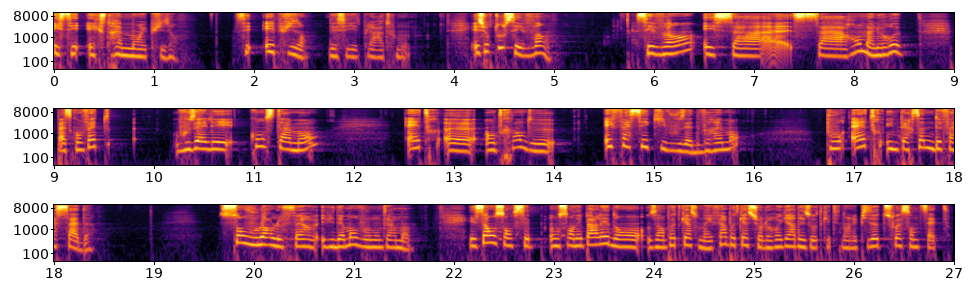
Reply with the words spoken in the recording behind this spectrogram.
Et c'est extrêmement épuisant. C'est épuisant d'essayer de plaire à tout le monde. Et surtout, c'est vain. C'est vain et ça, ça rend malheureux. Parce qu'en fait, vous allez constamment être euh, en train de effacer qui vous êtes vraiment pour être une personne de façade, sans vouloir le faire évidemment volontairement. Et ça, on s'en est parlé dans un podcast, on avait fait un podcast sur le regard des autres qui était dans l'épisode 67.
